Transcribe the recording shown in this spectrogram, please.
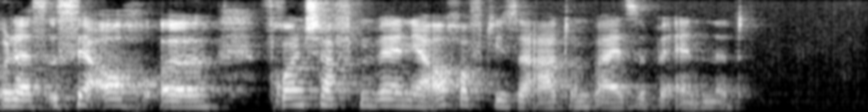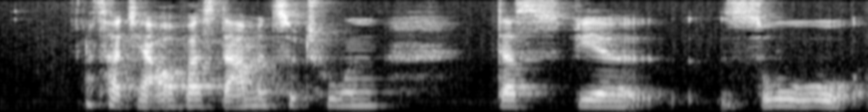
Oder es ist ja auch, äh, Freundschaften werden ja auch auf diese Art und Weise beendet. Es hat ja auch was damit zu tun, dass wir so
